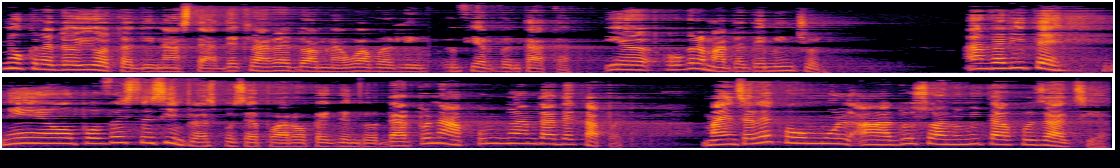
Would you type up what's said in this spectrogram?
Nu cred o iotă din astea, declară doamna Waverly înfierbântată. E o grămadă de minciuni. Am verite, e o poveste simplă, spuse Poirot pe gânduri, dar până acum nu am dat de capăt. Mai înțeleg că omul a adus o anumită acuzație.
